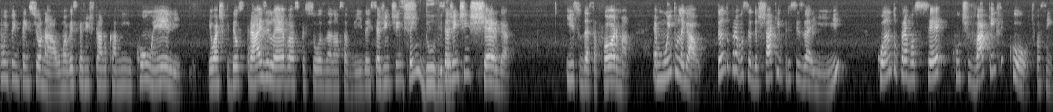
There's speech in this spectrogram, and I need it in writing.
muito intencional. Uma vez que a gente está no caminho com Ele, Eu acho que Deus traz e leva as pessoas na nossa vida. E se a gente, enx- Sem e dúvida. se a gente enxerga isso dessa forma, é muito legal. Tanto para você deixar quem precisa ir, quanto para você cultivar quem ficou. Tipo assim,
